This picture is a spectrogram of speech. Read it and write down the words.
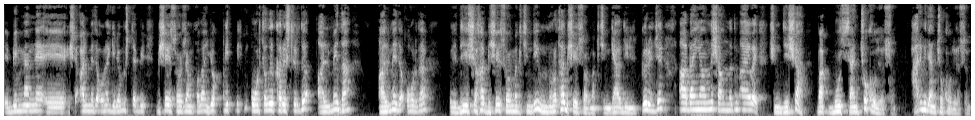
e, bilmem ne e, işte Almeda ona geliyormuş da bir, bir şey soracağım falan. Yok git bir, ortalığı karıştırdı. Almeda Almeda orada e, Dilşah'a bir şey sormak için değil Murat'a bir şey sormak için geldiğini görünce aa ben yanlış anladım. Ay vay. Şimdi Dilşah bak bu sen çok oluyorsun. Harbiden çok oluyorsun.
